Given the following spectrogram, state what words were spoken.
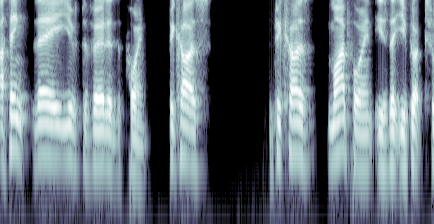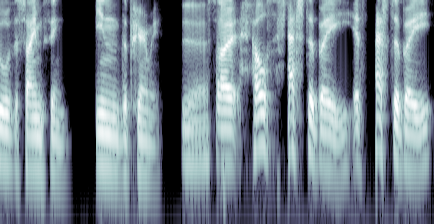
I think there you've diverted the point because because my point is that you've got two of the same thing in the pyramid. Yeah. So health has to be it has to be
